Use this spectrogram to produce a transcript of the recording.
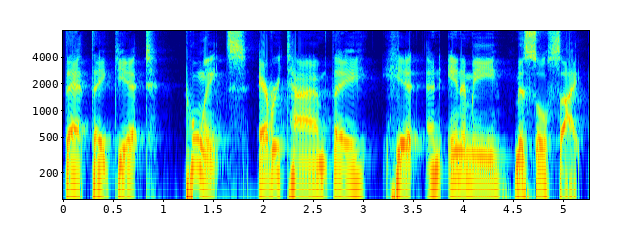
that they get points every time they hit an enemy missile site.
